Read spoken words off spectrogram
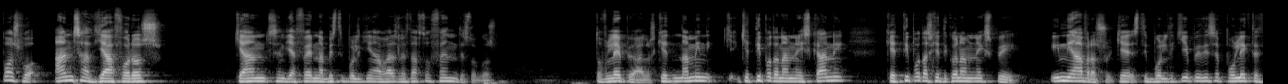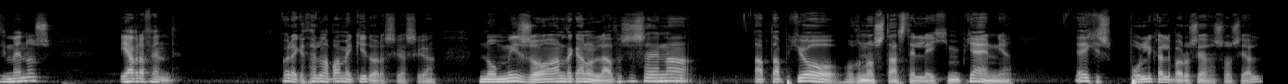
Πώς να σου πω, αν είσαι αδιάφορος και αν σε ενδιαφέρει να μπεις στην πολιτική και να βγάζεις λεφτά, αυτό φαίνεται στον κόσμο. Το βλέπει ο άλλος. Και, να μην, και, και τίποτα να μην έχεις κάνει και τίποτα σχετικό να μην έχεις πει. Είναι η άβρα σου. Και στην πολιτική, επειδή είσαι πολύ εκτεθειμένος, η άβρα φαίνεται. Ωραία, και θέλω να πάμε εκεί τώρα σιγά σιγά. Νομίζω, αν δεν κάνω λάθος, είσαι ένα από τα πιο γνωστά στελέχη. Με ποια έννοια; Έχεις πολύ καλή παρουσία στα social.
